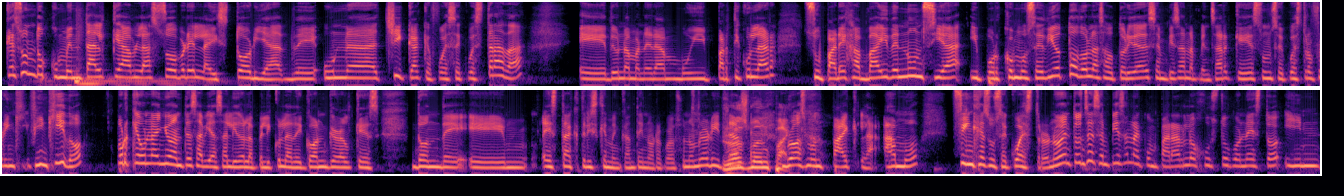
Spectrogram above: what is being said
que es un documental que habla sobre la historia de una chica que fue secuestrada eh, de una manera muy particular. Su pareja va y denuncia y por cómo se dio todo, las autoridades empiezan a pensar que es un secuestro fingi- fingido. Porque un año antes había salido la película de Gone Girl, que es donde eh, esta actriz que me encanta y no recuerdo su nombre ahorita. Rosamund Pike. Rosamund Pike, la amo, finge su secuestro, ¿no? Entonces empiezan a compararlo justo con esto y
